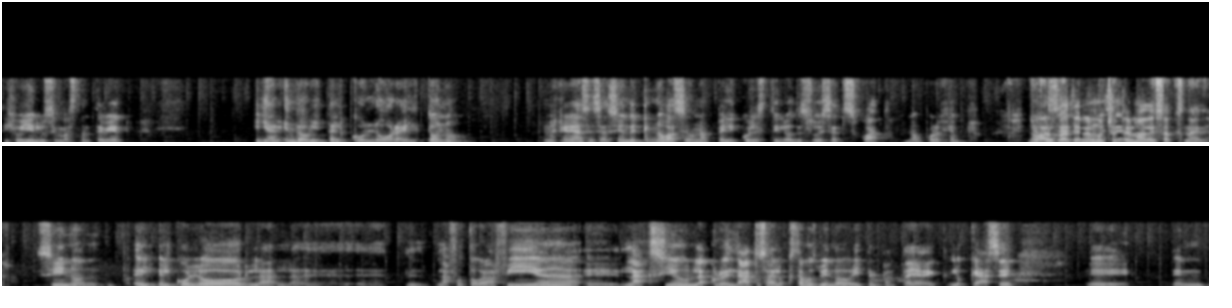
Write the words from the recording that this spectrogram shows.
Dije, oye, lucen bastante bien. Y ya viendo ahorita el color, el tono, me genera la sensación de que no va a ser una película estilo de Suicide Squad, ¿no? Por ejemplo. No Yo creo que va a tener mucho tema de Zack Snyder. Sí, no, el, color, la, la, fotografía, eh, la acción, la crueldad, o sea, lo que estamos viendo ahorita en pantalla, lo que hace eh, en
